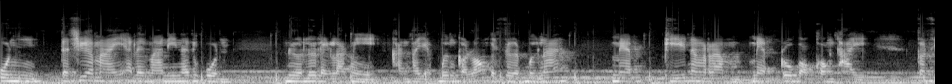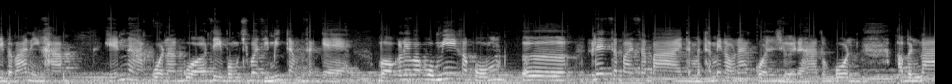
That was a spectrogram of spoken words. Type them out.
คุณจะเชื่อไหมอะไรมานี้นะทุกคนเนื้อเรื่องหลักๆนี่คันใครอยากเบิ่งก็ลองไปเสิร์ชเบิ่งนะ แมปผีนางรำแมปโรบอกของไทย ก็สิประมาณนี้ครับ เห็นน่ากลัวน่ากลัวสิผมคิดว่าสิมิจำสแกร์บอกเลยว่าผมมี่ครับผม เออเล่นสบายๆแต่มันทำให้เราน่ากลัวเฉยๆนะฮะทุกคน เอาเป็นว่า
